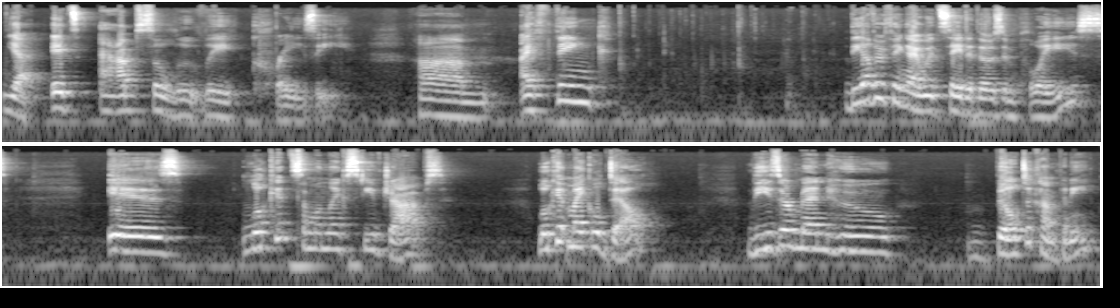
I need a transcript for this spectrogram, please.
yeah, it's absolutely crazy. Um, I think the other thing I would say to those employees is look at someone like Steve Jobs. Look at Michael Dell. These are men who built a company,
